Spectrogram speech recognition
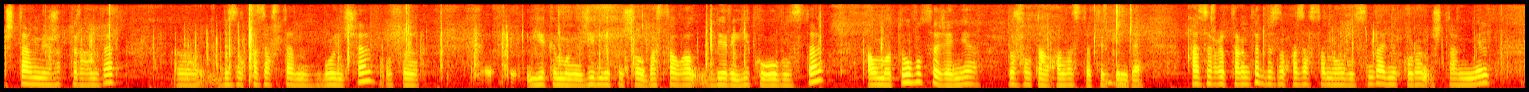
штамммен жұқтырғандар э, біздің қазақстан бойынша осы 2022 жылы басталған бері екі облыста алматы облысы және нұр сұлтан қаласында тіркелді. Қазіргі таңда біздің қазақстан облысында омикрон штаммымен э,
